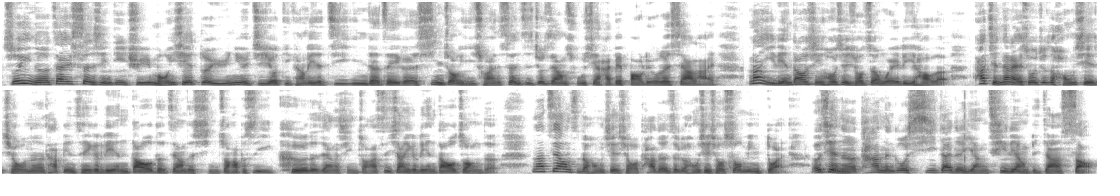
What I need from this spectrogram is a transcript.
所以呢，在盛行地区某一些。对于疟疾有抵抗力的基因的这个性状遗传，甚至就这样出现，还被保留了下来。那以镰刀型红血球症为例好了，它简单来说就是红血球呢，它变成一个镰刀的这样的形状，它不是一颗的这样的形状，它是像一个镰刀状的。那这样子的红血球，它的这个红血球寿命短，而且呢，它能够携带的氧气量比较少。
